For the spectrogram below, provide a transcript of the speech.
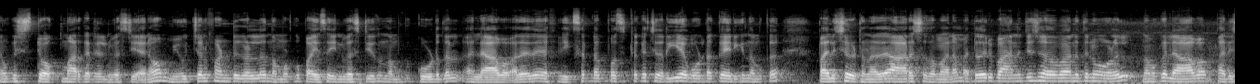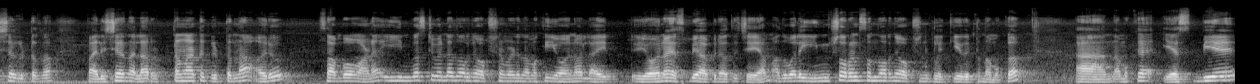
നമുക്ക് സ്റ്റോക്ക് മാർക്കറ്റിൽ ഇൻവെസ്റ്റ് ചെയ്യാനോ മ്യൂച്വൽ ഫണ്ടുകളിൽ നമുക്ക് പൈസ ഇൻവെസ്റ്റ് ചെയ്ത് നമുക്ക് കൂടുതൽ ലാഭം അതായത് ഫിക്സഡ് ഡെപ്പോസിറ്റൊക്കെ ചെറിയ എമൗണ്ടൊക്കെ ആയിരിക്കും നമുക്ക് പലിശ കിട്ടുന്നത് അതായത് ആറ് ശതമാനം. മറ്റൊരു പതിനഞ്ച് ശതമാനത്തിന് മുകളിൽ നമുക്ക് ലാഭം പലിശ കിട്ടുന്ന പലിശ എന്നല്ല റിട്ടേൺ ആയിട്ട് കിട്ടുന്ന ഒരു സംഭവമാണ്. ഈ ഇൻവെസ്റ്റ്മെന്റ് എന്ന് പറഞ്ഞ ഓപ്ഷൻ വേണ്ടി നമുക്ക് YONO lite YONO S B ആപ്പിനകത്ത് ചെയ്യാം. അതുപോലെ ഇൻഷുറൻസ് എന്ന് പറഞ്ഞ ഓപ്ഷൻ ക്ലിക്ക് ചെയ്തിട്ട് നമുക്ക് നമുക്ക് എസ് ബി ഐ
